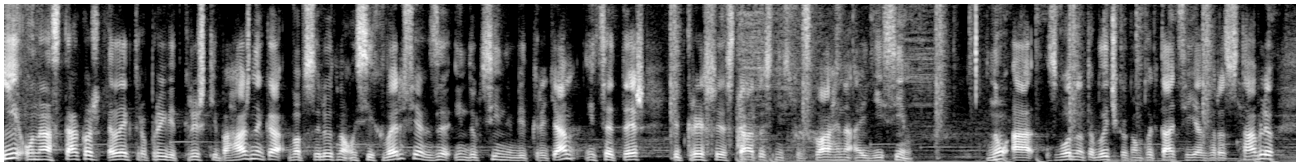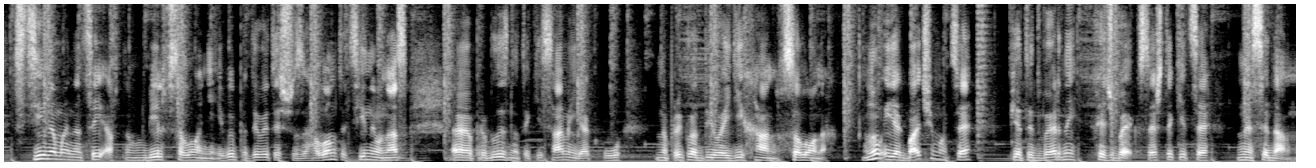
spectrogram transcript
І у нас також електропривід кришки багажника в абсолютно усіх версіях з індукційним відкриттям, і це теж підкреслює статусність Volkswagen ID7. Ну а зводну табличку комплектації я зараз ставлю з цінами на цей автомобіль в салоні. І ви подивитесь, що загалом то ціни у нас е, приблизно такі самі, як у, наприклад, BYD Han в салонах. Ну і як бачимо, це п'ятидверний хетчбек. Все ж таки, це не седан.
